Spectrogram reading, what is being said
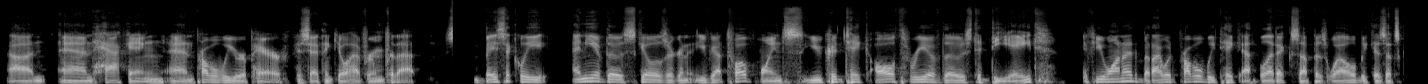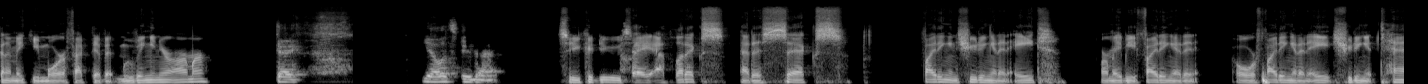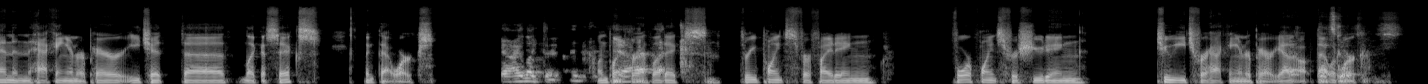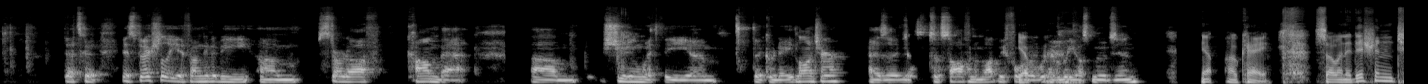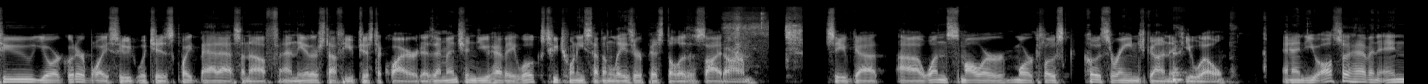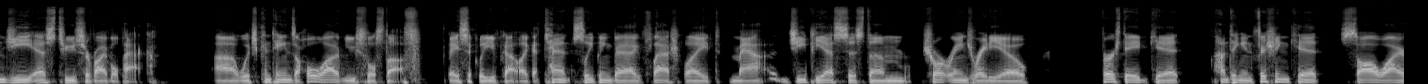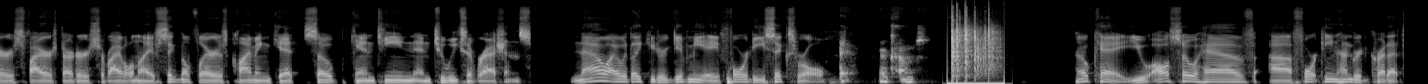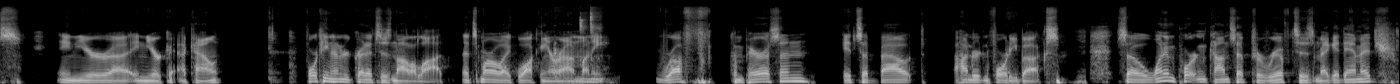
uh, and hacking and probably repair because I think you'll have room for that. Basically, any of those skills are going to, you've got 12 points. You could take all three of those to D8 if you wanted, but I would probably take athletics up as well because that's going to make you more effective at moving in your armor. Okay. Yeah, let's do that. So you could do, say, athletics at a six, fighting and shooting at an eight, or maybe fighting at an or fighting at an eight, shooting at ten, and hacking and repair each at uh, like a six. I think that works. Yeah, I like that. One point Yeah, for athletics, three points for fighting, four points for shooting, two each for hacking and repair. Yeah, that, that would good. work. That's good, especially if I'm going to be um, start off combat um, shooting with the um, the grenade launcher as a just to soften them up before Yep. everybody else moves in. Yep. Okay. So, in addition to your Glitter Boy suit, which is quite badass enough, and the other stuff you've just acquired, as I mentioned, you have a Wilk's 227 laser pistol as a sidearm. So you've got uh, one smaller, more close close range gun, if you will, and you also have an NGS2 survival pack, uh, which contains a whole lot of useful stuff. Basically, you've got like a tent, sleeping bag, flashlight, map, GPS system, short range radio, first aid kit, hunting and fishing kit, saw wires, fire starters, survival knife, signal flares, climbing kit, soap, canteen, and two weeks of rations. Now I would like you to give me a 4d6 roll. Here it comes. Okay, you also have uh, 1,400 credits in your uh, in your account. 1,400 credits is not a lot. That's more like walking around money. Rough comparison, it's about 140 bucks. So one important concept for rifts is mega damage.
